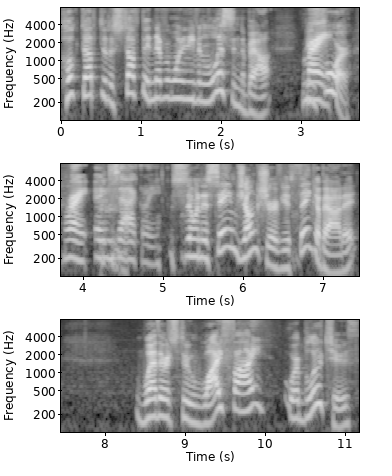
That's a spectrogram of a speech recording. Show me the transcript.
hooked up to the stuff they never wanted to even listen about right. before. Right. Exactly. So, in the same juncture, if you think about it, whether it's through Wi Fi or Bluetooth,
